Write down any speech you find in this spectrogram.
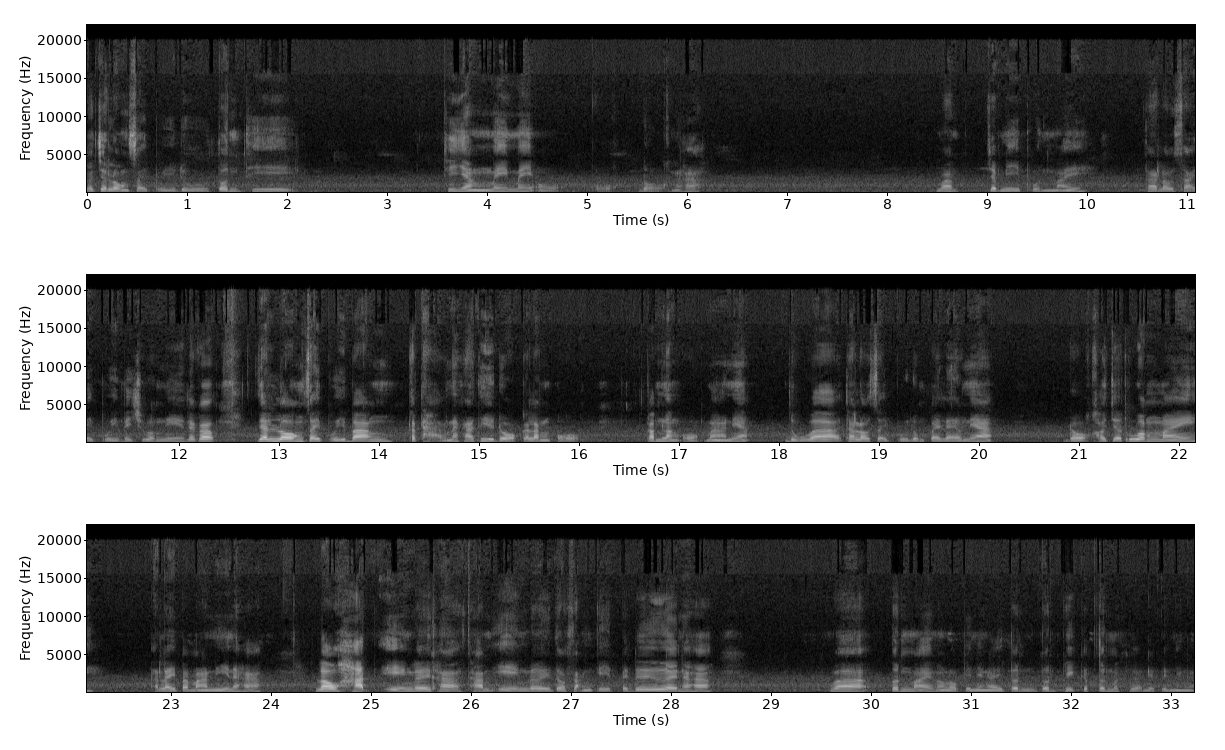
ก็จะลองใส่ปุ๋ยดูต้นที่ที่ยังไม่ไม่ออกออกดอกนะคะ ว่าจะมีผลไหม ถ้าเราใส่ปุ๋ยไปช่วงนี้ แล้วก็จะลองใส่ปุ๋ยบางกระถางนะคะ ที่ดอกกำลังออกกำลังออกมาเนี่ย ดูว่าถ้าเราใส่ปุ๋ยลงไปแล้วเนี่ย ดอกเขาจะร่วงไหม อะไรประมาณนี้นะคะ เราหัดเองเลยค่ะทำเองเลยต้องสังเกตไปเรื่อยๆนะคะ ว่าต้นไม้ของเราเป็นยังไง ต้นต้นพริกกับต้นมะเขือนี่เป็นยังไง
